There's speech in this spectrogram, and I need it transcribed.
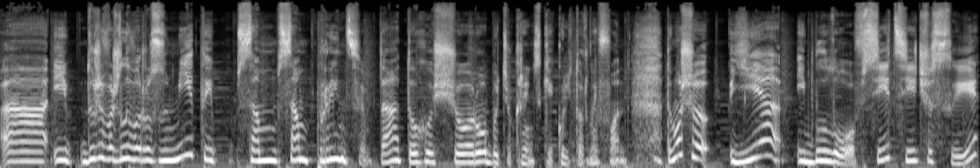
а, І дуже важливо розуміти сам сам принцип да, того, що робить Український культурний фонд. Тому що є і було всі ці часи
